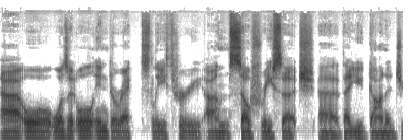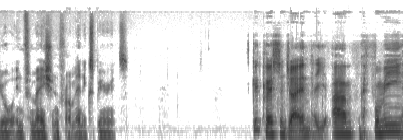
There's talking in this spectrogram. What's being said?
uh, or was it all indirectly through um, self research uh, that you garnered your information from and experience? Good question, Jay. And um, for me,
